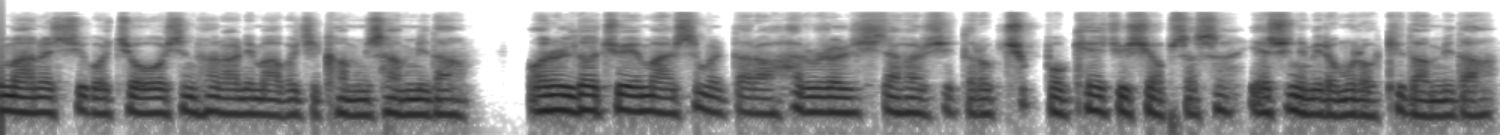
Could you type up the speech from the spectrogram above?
많으시고 좋으신 하나님 아버지 감사합니다. 오늘도 주의 말씀을 따라 하루를 시작할 수 있도록 축복해 주시옵소서 예수님 이름으로 기도합니다.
